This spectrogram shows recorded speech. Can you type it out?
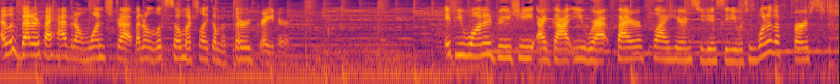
I look better if I have it on one strap. I don't look so much like I'm a third grader. If you wanted bougie, I got you. We're at Firefly here in Studio City, which is one of the first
